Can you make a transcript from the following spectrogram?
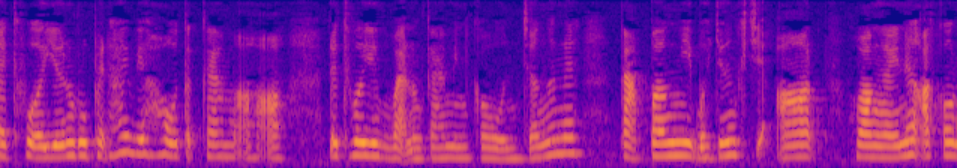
ដែលធ្វើឲ្យយើងរូបភេទហើយវាហូរតកាមកអស់អស់ដែលធ្វើយើងពិបាកក្នុងការមានកូនអញ្ចឹងណាតាពងញីរបស់យើងខ្ជិះអត់រាល់ថ្ងៃនេះអត់កូន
